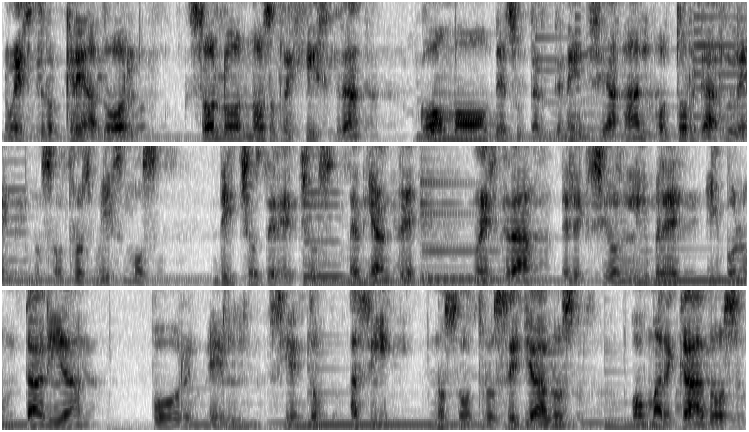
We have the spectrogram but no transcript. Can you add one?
nuestro Creador solo nos registra como de su pertenencia al otorgarle nosotros mismos dichos derechos mediante nuestra elección libre y voluntaria por Él, siendo así nosotros sellados o marcados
